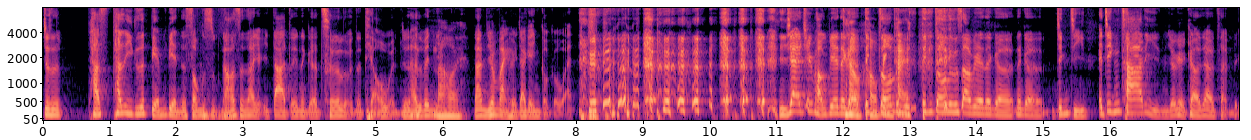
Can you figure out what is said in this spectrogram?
就是它它是一个是扁扁的松鼠，然后身上有一大堆那个车轮的条纹，就是它是被 然后然后你就买回家给你狗狗玩。你现在去旁边那个 汀州路，汀 州路上面那个那个金吉哎金叉利，你就可以看到这样的产品。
